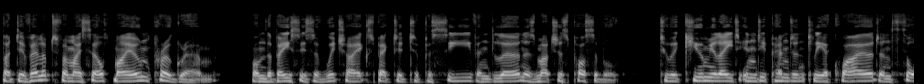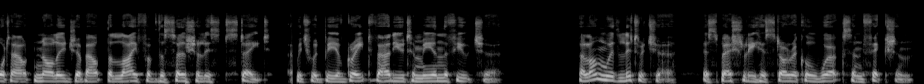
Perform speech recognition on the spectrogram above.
but developed for myself my own program, on the basis of which I expected to perceive and learn as much as possible to accumulate independently acquired and thought out knowledge about the life of the socialist state, which would be of great value to me in the future. Along with literature, especially historical works and fiction,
